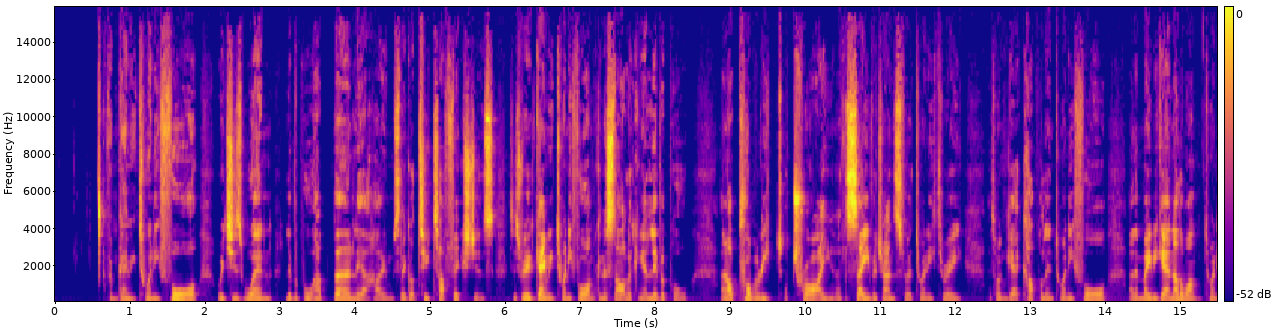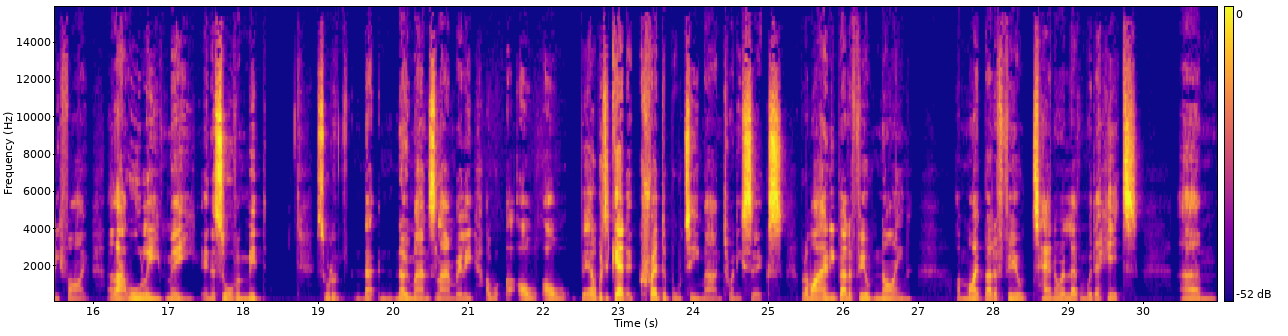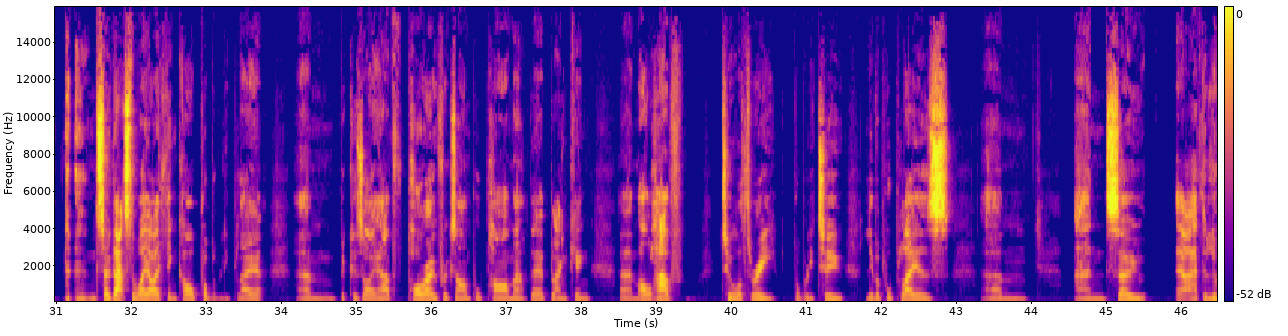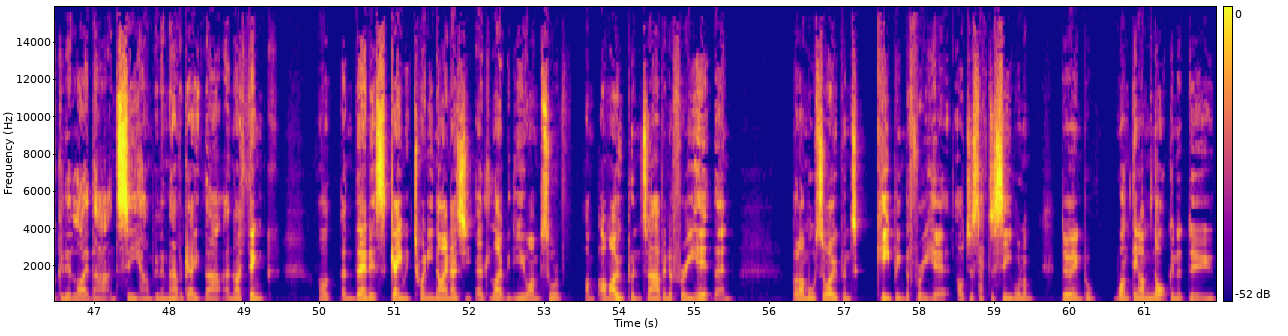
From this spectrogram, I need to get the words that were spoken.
from game week 24, which is when Liverpool have Burnley at home. So they've got two tough fixtures. So it's really game week 24. I'm going to start looking at Liverpool, and I'll probably I'll try and save a transfer 23, so I can get a couple in 24, and then maybe get another one 25, and that will leave me in a sort of a mid. Sort of no man's land, really. I'll, I'll be able to get a credible team out in 26, but I might only Battlefield 9. I might Battlefield 10 or 11 with a hit. Um, and so that's the way I think I'll probably play it. Um, because I have Porro, for example, Palmer, they're blanking. Um, I'll have two or three, probably two Liverpool players. Um, and so uh, I have to look at it like that and see how I'm going to navigate that. And I think, I'll, and then it's game week 29. As you, like with you, I'm sort of I'm, I'm open to having a free hit then, but I'm also open to keeping the free hit. I'll just have to see what I'm doing. But one thing I'm not going to do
